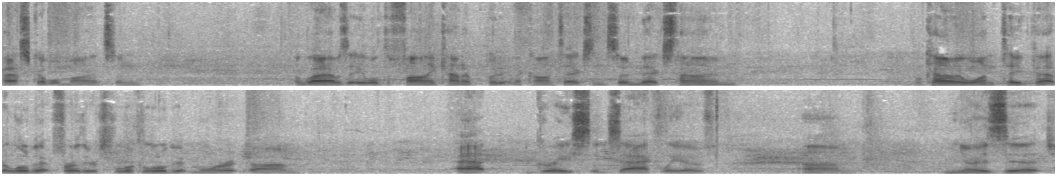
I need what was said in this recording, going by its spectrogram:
past couple months, and I'm glad I was able to finally kind of put it in the context. And so next time, we kind of want to take that a little bit further to look a little bit more um, at grace exactly of, um, you know, is it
